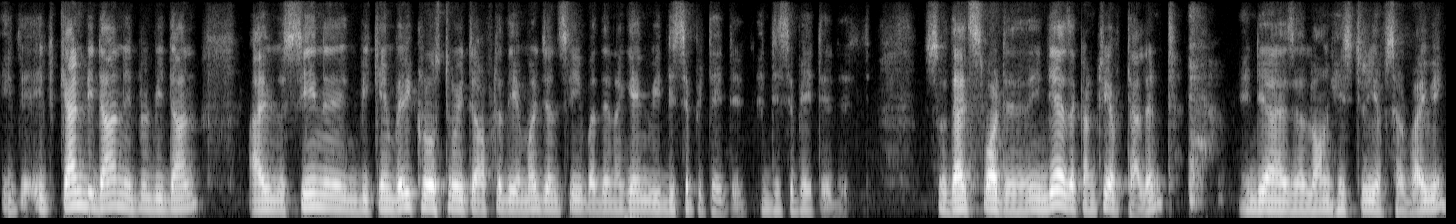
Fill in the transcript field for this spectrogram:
it, it can be done it will be done i've seen it became very close to it after the emergency but then again we dissipated it dissipated it so that's what uh, india is a country of talent india has a long history of surviving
